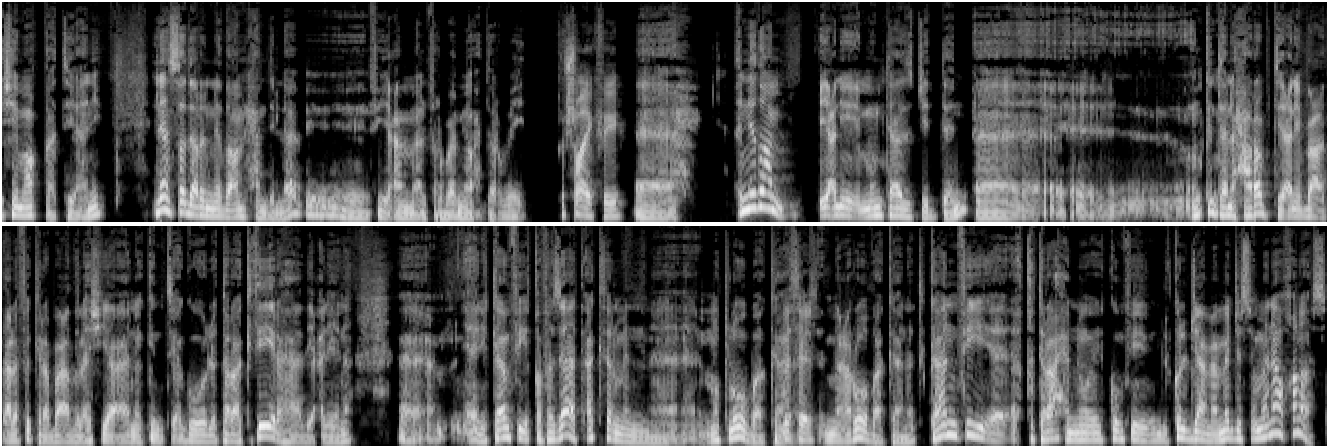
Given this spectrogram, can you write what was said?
شيء مؤقت يعني لين صدر النظام الحمد لله في عام 1441 وش رأيك فيه؟ آه النظام يعني ممتاز جدا. آه كنت أنا حاربت يعني بعض على فكرة بعض الأشياء أنا كنت أقول ترى كثيرة هذه علينا. آه يعني كان في قفزات أكثر من آه مطلوبة كانت مثل؟ معروضة كانت. كان في آه، اقتراح إنه يكون في لكل جامعة مجلس أمناء وخلاص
